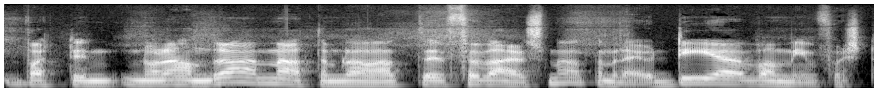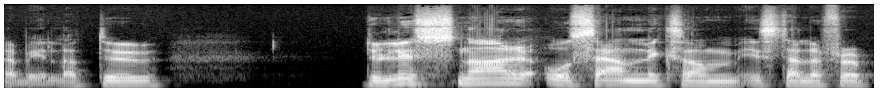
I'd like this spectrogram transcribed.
varit i några andra möten, bland annat eh, förvärvsmöten med dig. Och det var min första bild. Att du, du lyssnar och sen liksom istället för att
